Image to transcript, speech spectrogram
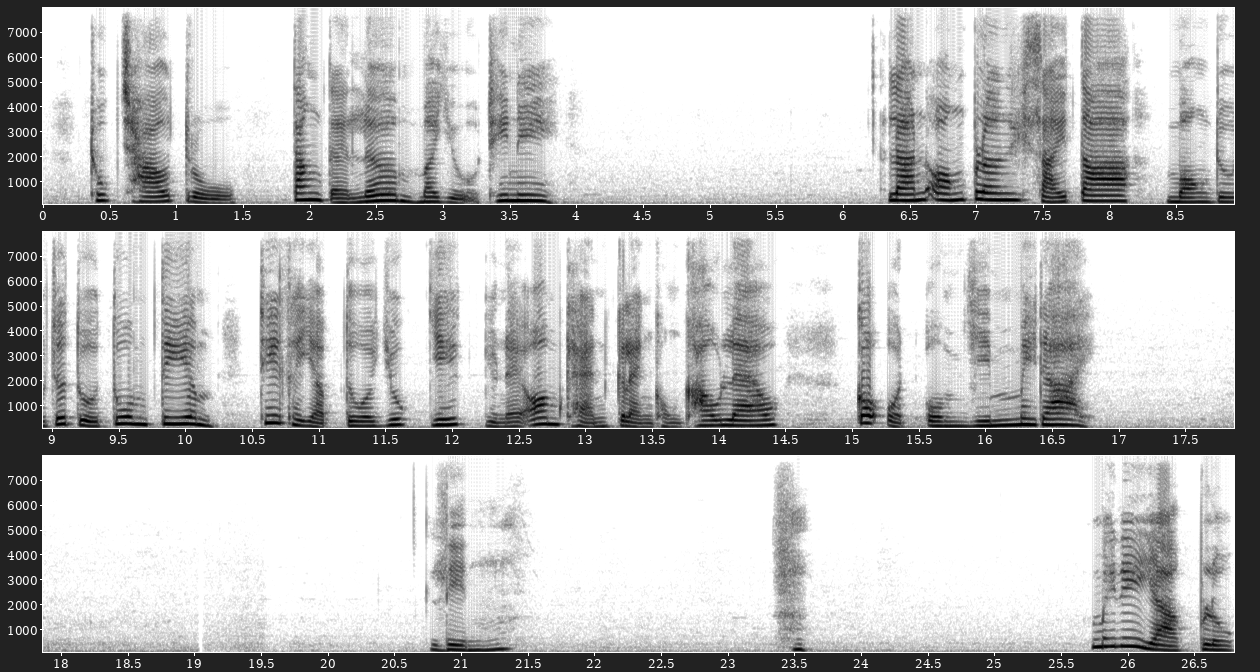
ำทุกเช้าตรู่ตั้งแต่เริ่มมาอยู่ที่นี่หลานอ๋องเปลยสายตา มองดูเจ้าตัวต้วมเตี้ยม ที่ขยับตัวยุกยิกอยู่ในอ้อมแขนแกล่งของเขาแล้ว ก็อดอมยิ้มไม่ได้ ลิน ไม่ได้อยากปลุก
